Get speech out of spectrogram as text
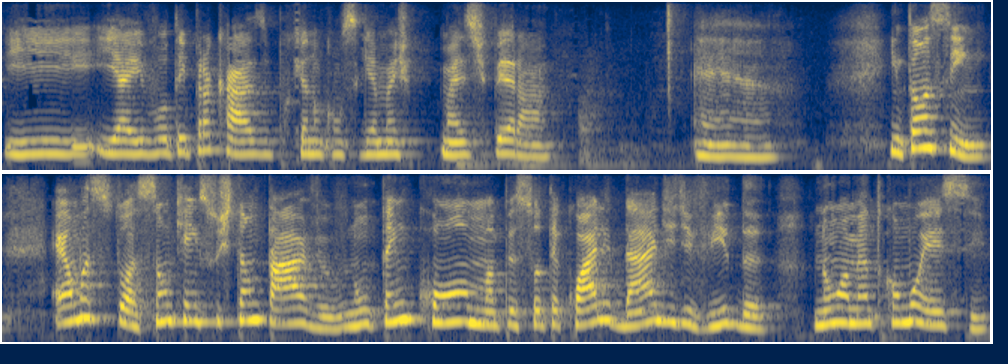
e, e aí voltei para casa, porque não conseguia mais, mais esperar. É... Então, assim, é uma situação que é insustentável. Não tem como uma pessoa ter qualidade de vida num momento como esse.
